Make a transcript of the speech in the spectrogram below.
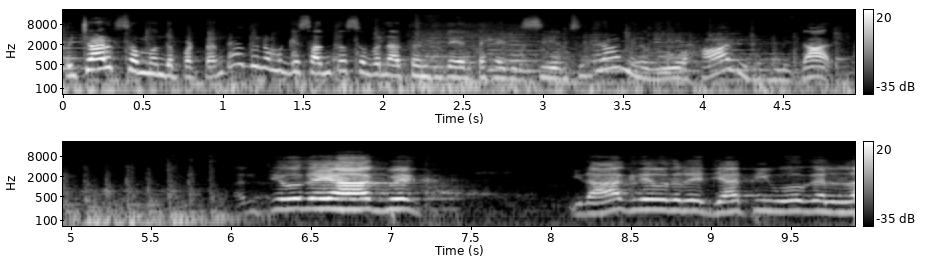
ವಿಚಾರಕ್ಕೆ ಸಂಬಂಧಪಟ್ಟಂತೆ ಅದು ನಮಗೆ ಸಂತಸವನ್ನ ತಂದಿದೆ ಅಂತ ಹೇಳಿ ಸಿಎಂ ಸಿದ್ದರಾಮಯ್ಯ ಹಾಡಿ ಹೇಳಿದ್ದಾರೆ. ಅಂತ್ಯೋದಯ ಆಗ್ಬೇಕು. ಇದಾಗದೆ ಹೋದರೆ ಜಾತಿ ಹೋಗಲ್ಲ.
